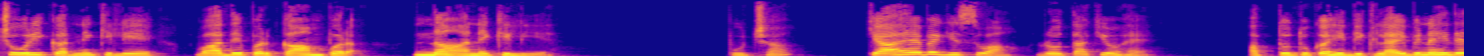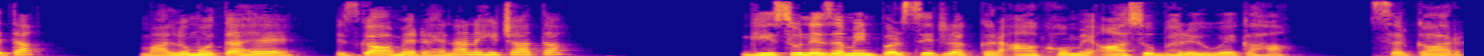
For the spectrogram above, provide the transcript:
चोरी करने के लिए, वादे पर काम पर न आने के लिए। पूछा, क्या है बे घिसुआ, रोता क्यों है? अब तो तू कहीं दिखलाई भी नहीं देता। मालूम होता है, इस गाँव में रहना नहीं चाहता। घीसू ने ज़मीन पर सिर रखकर आँखों में आँसू भरे हुए कहा, सरकार,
